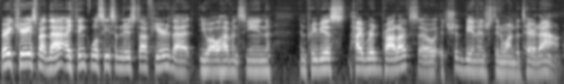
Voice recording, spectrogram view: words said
very curious about that. I think we'll see some new stuff here that you all haven't seen in previous hybrid products, so it should be an interesting one to tear down.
